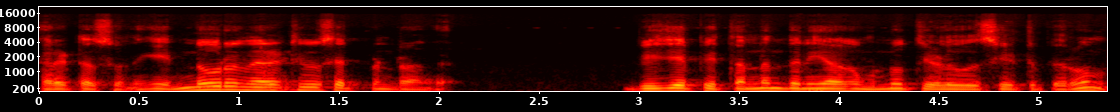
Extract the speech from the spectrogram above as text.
கரெக்டாக சொன்னீங்க. இன்னொரு நெரட்டிவ் செட் பண்றாங்க. பிஜேபி தன்னந்தனியாக முந்நூற்றி எழுபது சீட்டு பெறும்.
